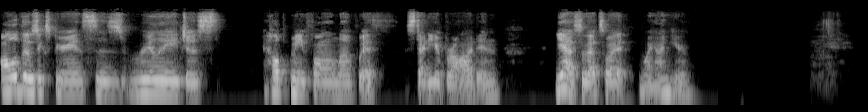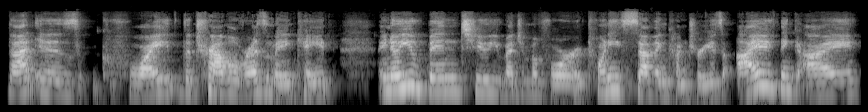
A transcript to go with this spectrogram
all of those experiences really just helped me fall in love with study abroad. And yeah, so that's why, why I'm here. That is quite the travel resume, Kate. I know you've been to, you mentioned before, 27 countries. I think I,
